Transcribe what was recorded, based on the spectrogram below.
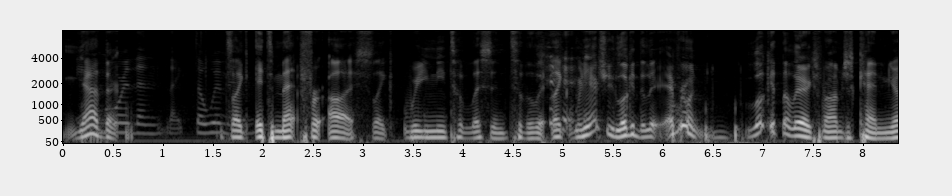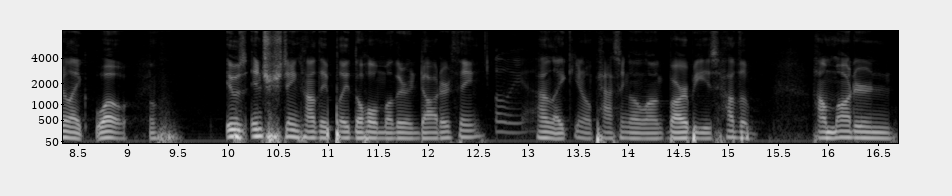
Yeah, they're more than like the women. It's like it's meant for us. Like we need to listen to the li- like when you actually look at the lyrics. Everyone look at the lyrics from "I'm Just Ken." And you're like, whoa. It was interesting how they played the whole mother and daughter thing. oh yeah. How like you know passing along Barbies. How the how modern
